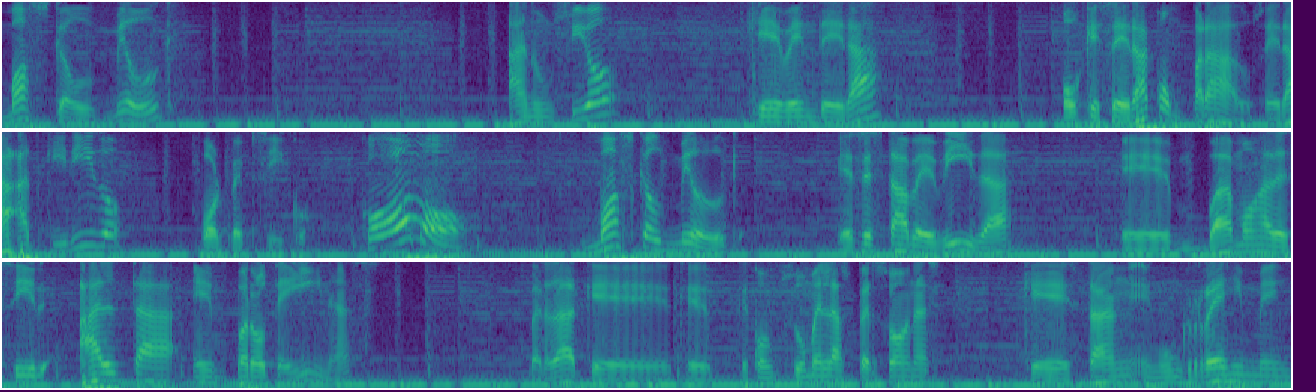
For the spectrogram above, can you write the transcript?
Muscle Milk, anunció que venderá o que será comprado, será adquirido por PepsiCo. ¿Cómo? Muscle Milk, que es esta bebida, eh, vamos a decir, alta en proteínas, ¿verdad? Que, que- que consumen las personas que están en un régimen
